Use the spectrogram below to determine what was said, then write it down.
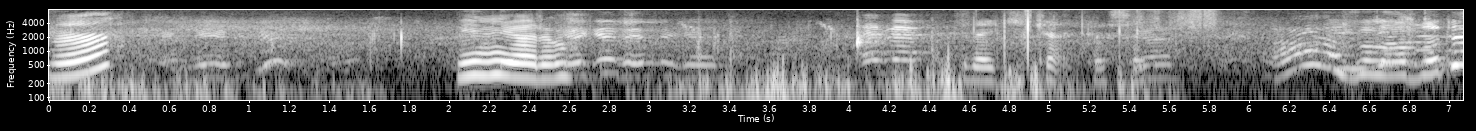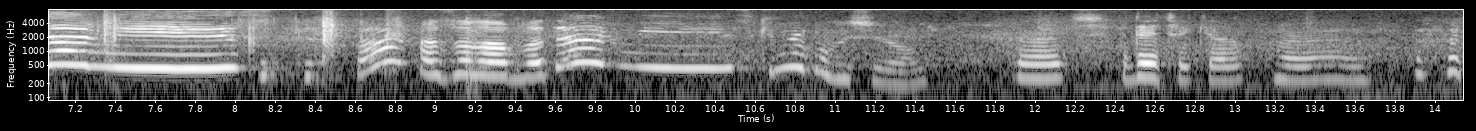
Hı? Bilmiyorum. Bir dakika arkadaşlar. Aa, Hazal abla dermiş. Bak Hazal abla dermiş. Kimle konuşuyorsun? Evet, video çekiyorum. Ha.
